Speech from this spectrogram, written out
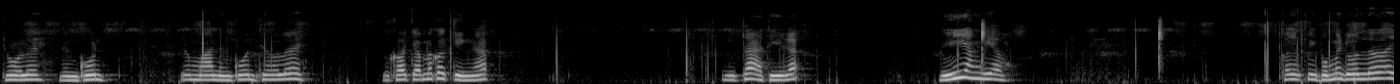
โชว์เลยหนึ่งคน เริ่มมาหนึ่งคนโชว์เลยดูเขาจะไม่ค่อยเก่งนะครับดูท่าทีแล้วหนีอย่างเดียวเขาจะตีผมไม่โดนเลย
